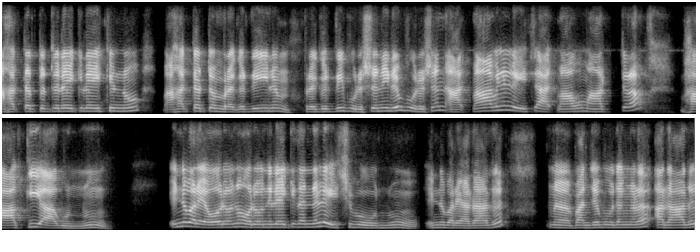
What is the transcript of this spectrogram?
മഹത്തത്വത്തിലേക്ക് ലയിക്കുന്നു. മഹത്തത്വം പ്രകൃതിയിലും പ്രകൃതി പുരുഷനിലും പുരുഷൻ ആത്മാവിനും ലയിച്ച ആത്മാവ് മാത്രം ബാക്കിയാകുന്നു എന്ന് പറയാം. ഓരോന്ന് ഓരോന്നിലേക്ക് തന്നെ ലയിച്ചു പോകുന്നു എന്ന് പറയാം. അതായത് പഞ്ചഭൂതങ്ങൾ അതാത്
